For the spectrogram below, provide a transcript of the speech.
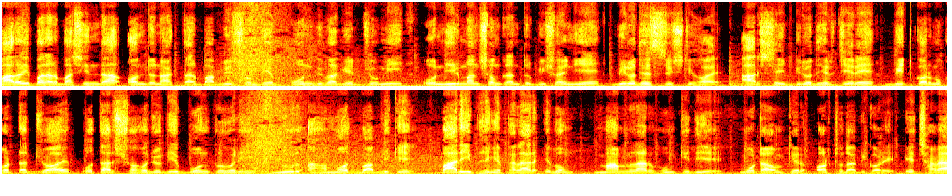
বারৈপাড়ার বাসিন্দা অঞ্জনা আক্তার বাবলির সঙ্গে বন বিভাগের জমি ও নির্মাণ সংক্রান্ত বিষয় নিয়ে বিরোধের সৃষ্টি হয়। আর সেই বিরোধের জেরে বিট কর্মকর্তা জয় ও তার সহযোগী বন প্রহরী নূর আহমদ বাবলিকে বাড়ি ভেঙে ফেলার এবং মামলার হুমকি দিয়ে মোটা অঙ্কের অর্থ দাবি করে। এছাড়া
